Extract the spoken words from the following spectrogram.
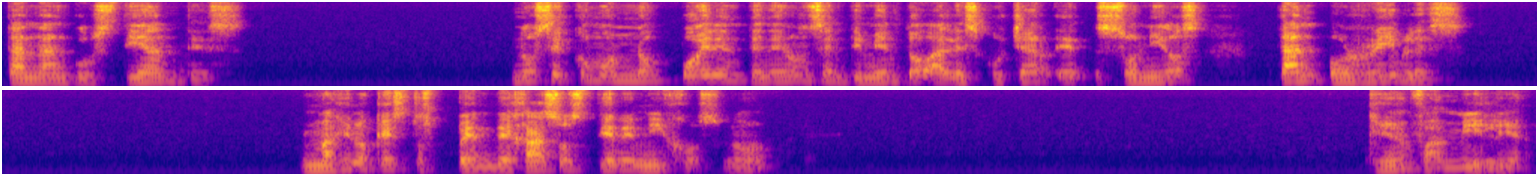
tan angustiantes. No sé cómo no pueden tener un sentimiento al escuchar eh, sonidos tan horribles. Imagino que estos pendejazos tienen hijos, ¿no? Tienen familia.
